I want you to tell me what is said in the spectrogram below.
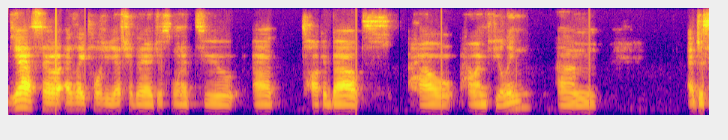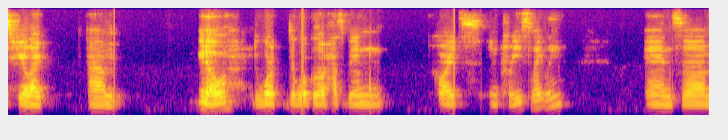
yeah, so as I told you yesterday, I just wanted to uh, talk about how how I'm feeling. Um, I just feel like, um, you know, the work the workload has been quite increased lately, and um,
